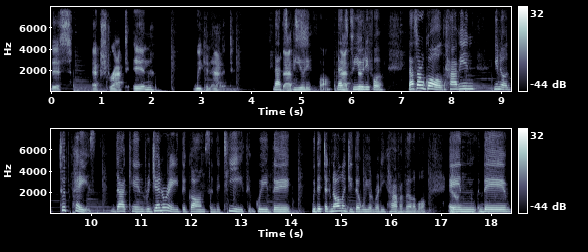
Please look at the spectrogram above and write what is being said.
this extract in we can add it. That's, that's beautiful. That's, that's beautiful. The, that's our goal having you know toothpaste that can regenerate the gums and the teeth with the with the technology that we already have available and yeah. the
